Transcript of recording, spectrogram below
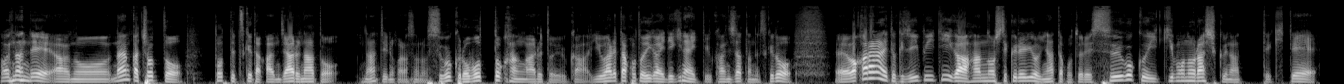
なんで、あの、なんかちょっと、取ってつけた感じあるなとなんていうのかな、その、すごくロボット感があるというか、言われたこと以外できないっていう感じだったんですけど、えー、わからないとき GPT が反応してくれるようになったことですごく生き物らしくなってきて、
